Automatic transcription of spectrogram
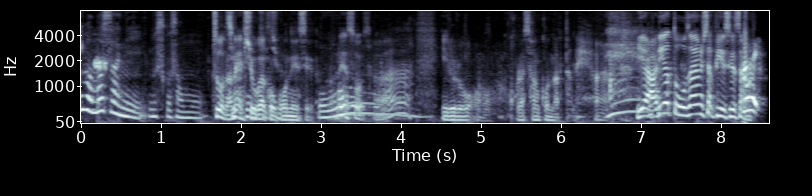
今まさに息子さんもそうだね小学校5年年生だからね。そうですあー。いろいろこれは参考になったね、はい。いやありがとうございましたピースケさん、はい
